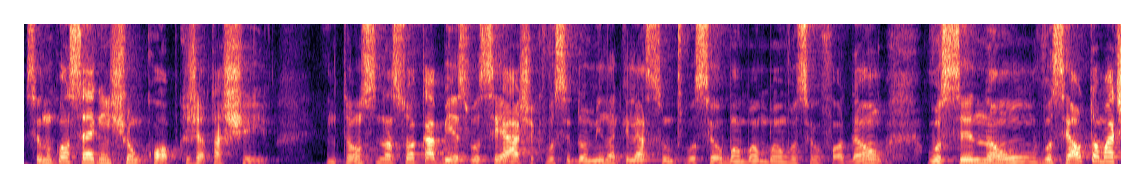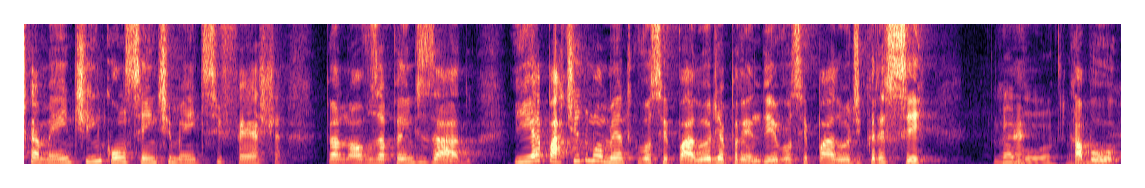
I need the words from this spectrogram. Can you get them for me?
você não consegue encher um copo que já está cheio. Então, se na sua cabeça você acha que você domina aquele assunto, você é o bambambam, bam, bam, você é o fodão, você não, você automaticamente, inconscientemente se fecha para novos aprendizados. E a partir do momento que você parou de aprender, você parou de crescer. Acabou. Né? Acabou.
